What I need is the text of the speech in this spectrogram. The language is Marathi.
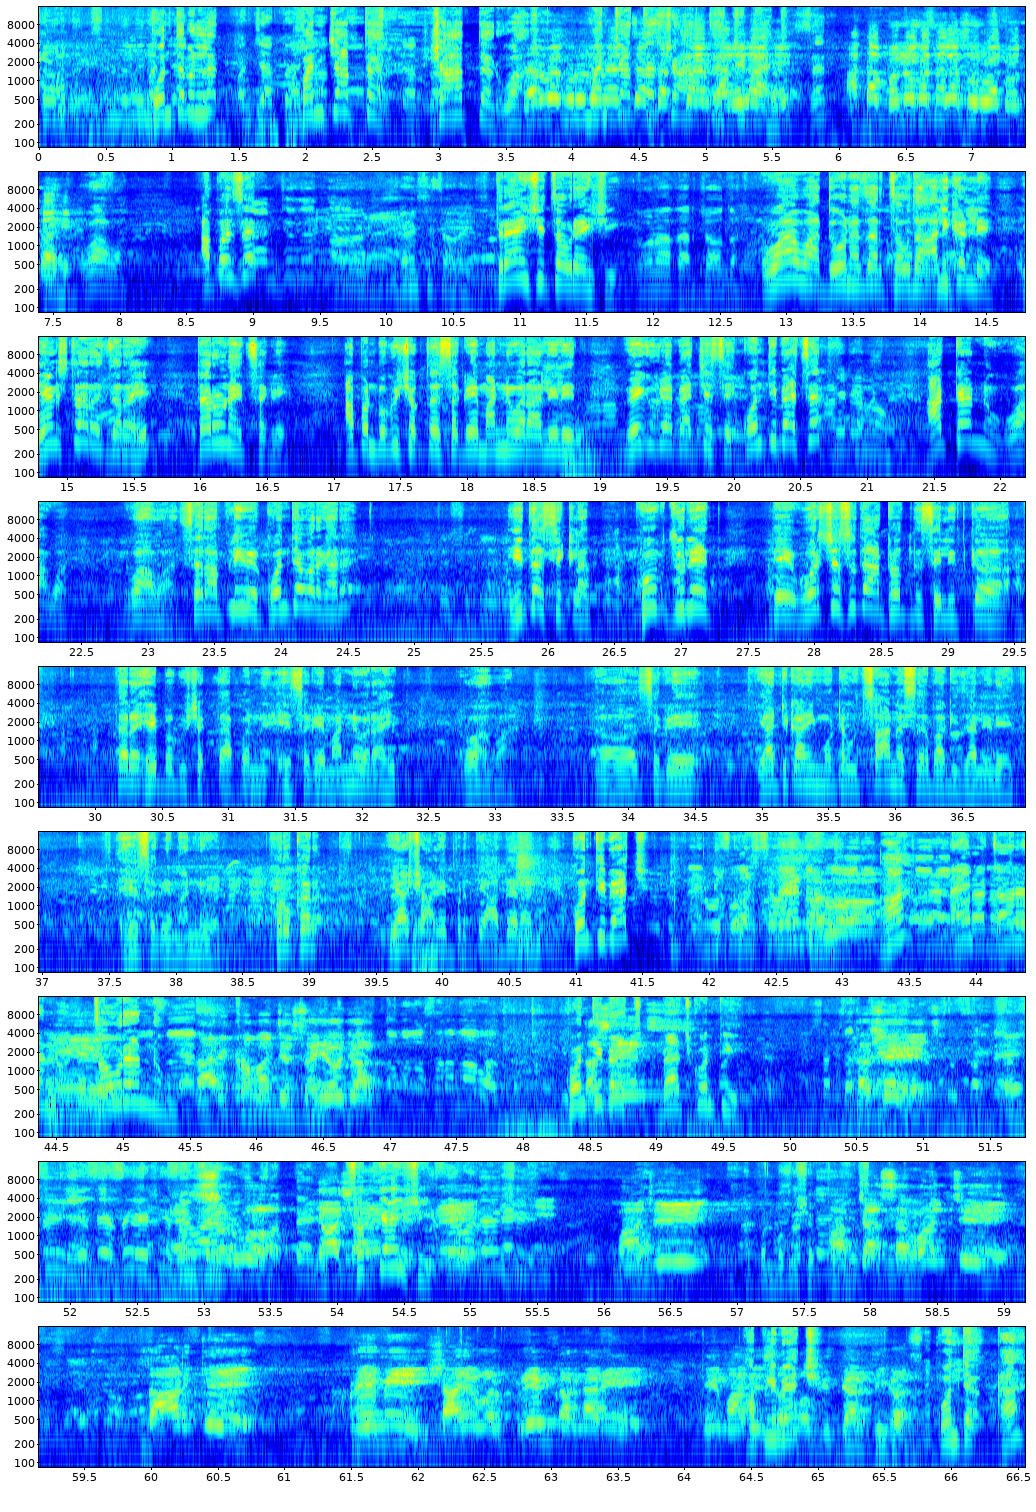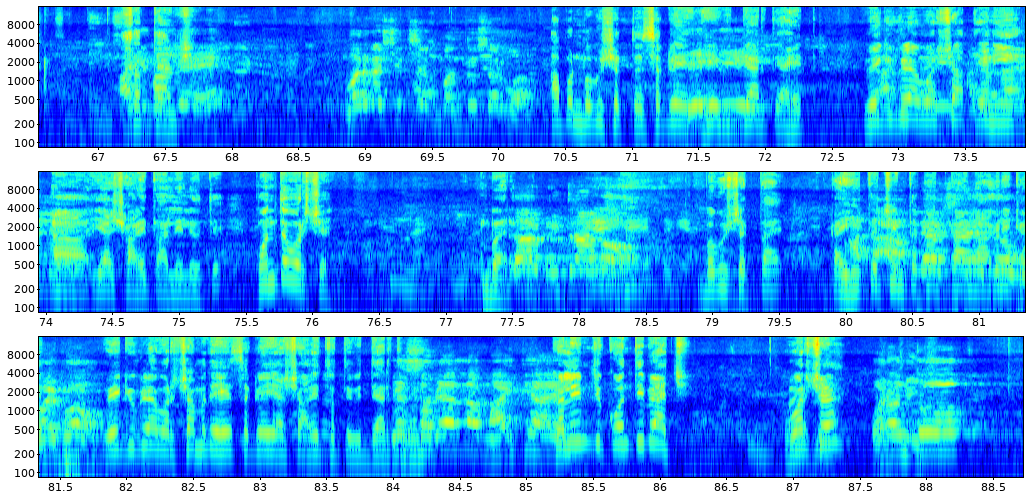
कोणतं म्हणलं? पंच्याहत्तर. शहात्तर. वा. पंच्याहत्तर शहात्तर आहे. आता मनोगताला सुरुवात होत आहे. वा वा. आपण सर? त्र्याऐंशी चौऱ्याऐंशी. दोन हजार चौदा वा वा. दोन हजार चौदा. अलीकडले यंगस्टर आहेत जरा हे. तरुण आहेत सगळे. आपण बघू शकतो सगळे मान्यवर आलेले आहेत. वेगवेगळ्या बॅचेस आहे कोणती बॅच सर? अठ्ठ्याण्णव. वा वा. वा वा. सर आपली कोणत्या वर्गाला? इथं शिकलात. खूप जुने आहेत. ते वर्ष सुद्धा आठवत नसेल इतकं. तर हे बघू शकता आपण हे सगळे मान्यवर आहेत. वा वा. सगळे या ठिकाणी मोठ्या उत्साहानं सहभागी झालेले आहेत हे सगळे मान्यवर. खरोखर या शाळेप्रती आदर आहे कोणती बॅच हा? चौऱ्याण्णव. कार्यक्रमाचे संयोजक. कोणती बॅच बॅच कोणती? सत्याऐंशी. माझे आपण बघू शकतो. आमच्या सर्वांचे लाडके प्रेमी शाळेवर प्रेम करणारे हे माझे आपली सर्व batch? विद्यार्थीगण. कोणत्या? हा? आणि सत्याऐंशी. माझे वर्ग शिक्षक बंधू सर्व. आपण बघू शकतो सगळे हे विद्यार्थी आहेत. वेगवेगळ्या वर्षात त्यांनी अ, या शाळेत आलेले होते. कोणतं वर्ष? बरं. तर मित्रांनो बघू शकताय काही हितचिंतक आहेत, काही नागरिक आहेत. वेगवेगळ्या वर्षामध्ये हे सगळे या शाळेत होते विद्यार्थी हे म्हणून. सगळ्यांना माहिती आहे. कलीमची कोणती बॅच वर्ष? परंतु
